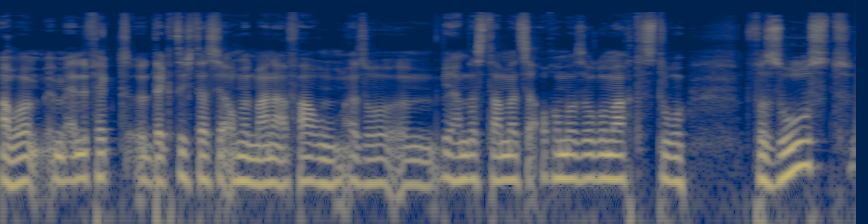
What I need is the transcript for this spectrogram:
Aber im Endeffekt deckt sich das ja auch mit meiner Erfahrung. Also ähm, wir haben das damals ja auch immer so gemacht, dass du versuchst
